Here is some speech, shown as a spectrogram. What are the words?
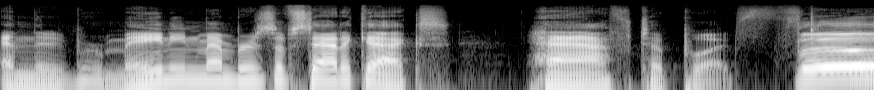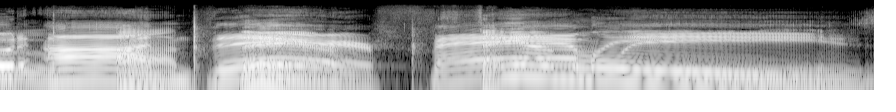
and the remaining members of Static X have to put food on, on their their families.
